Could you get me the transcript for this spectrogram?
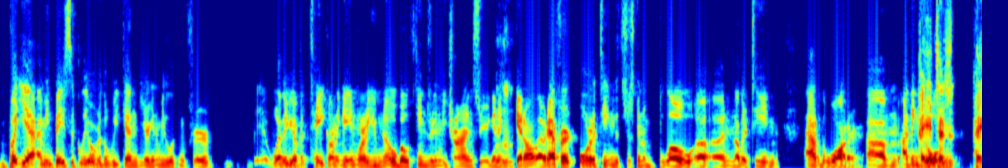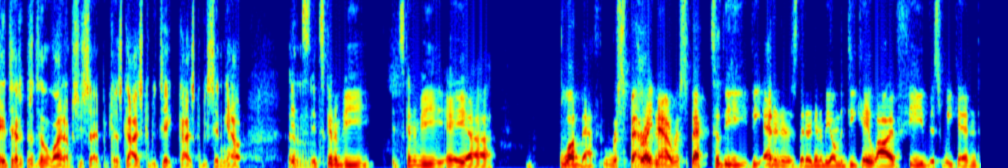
but yeah, I mean, basically over the weekend, you're going to be looking for whether you have a take on a game where you know both teams are going to be trying, so you're going to mm-hmm. get all out effort, or a team that's just going to blow uh, another team out of the water. Um, I think pay attention. Pay attention to the lineups. You said because guys could be take guys could be sitting out. And... It's it's going to be it's going to be a uh, bloodbath. Respect right now. Respect to the the editors that are going to be on the DK live feed this weekend.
